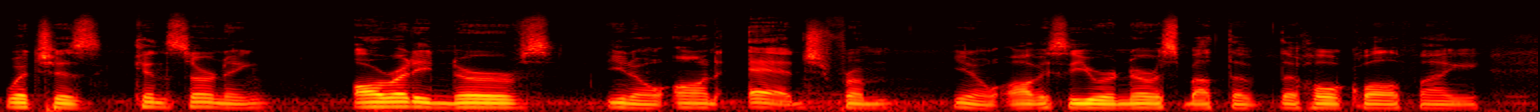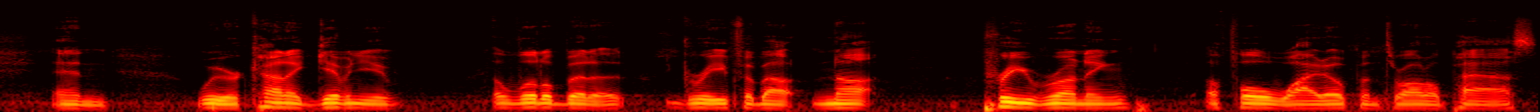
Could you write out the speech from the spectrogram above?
which is concerning. Already nerves, you know, on edge from, you know, obviously you were nervous about the the whole qualifying, and we were kind of giving you a little bit of grief about not pre-running a full wide open throttle pass,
